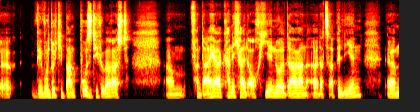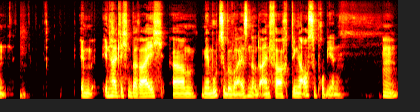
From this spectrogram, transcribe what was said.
äh, wir wurden durch die Bank positiv überrascht. Ähm, von daher kann ich halt auch hier nur daran äh, dazu appellieren, ähm, im inhaltlichen Bereich ähm, mehr Mut zu beweisen und einfach Dinge auszuprobieren. Mhm.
